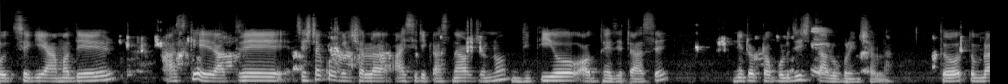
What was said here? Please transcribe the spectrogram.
হচ্ছে গিয়ে আমাদের আজকে রাত্রে চেষ্টা করব ইনশাল্লাহ আইসিটি ক্লাস নেওয়ার জন্য। দ্বিতীয় অধ্যায় যেটা আছে নেটওয়ার্ক টপোলজি তার উপর ইনশাল্লাহ তো তোমরা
